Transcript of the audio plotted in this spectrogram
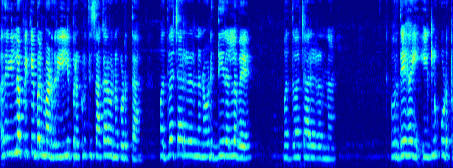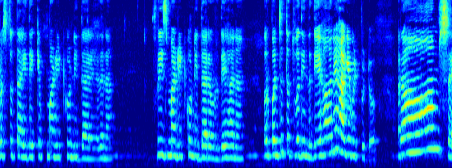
ಅದನ್ನ ಇಲ್ಲಿ ಅಪ್ಲಿಕೇಬಲ್ ಮಾಡಿದ್ರೆ ಇಲ್ಲಿ ಪ್ರಕೃತಿ ಸಾಕಾರವನ್ನ ಕೊಡುತ್ತಾ? ಮಧ್ವಾಚಾರ್ಯರನ್ನ ನೋಡಿದ್ದೀರಲ್ಲವೇ? ಮಧ್ವಾಚಾರ್ಯರನ್ನ. ಅವ್ರ ದೇಹ ಈಗಲೂ ಕೂಡ ಪ್ರಸ್ತುತ ಇದೆ, ಕೆಪ್ ಮಾಡಿ ಇಟ್ಕೊಂಡಿದ್ದಾರೆ ಅದನ್ನ. ಫ್ರೀಸ್ ಮಾಡಿ ಇಟ್ಕೊಂಡಿದ್ದಾರೆ ಅವ್ರ ದೇಹನ. ಅವ್ರ ಪಂಚತತ್ವದಿಂದ ದೇಹಾನೇ ಹಾಗೆ ಬಿಟ್ಬಿಟ್ಟು ಆರಾಮ್ಸೆ.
